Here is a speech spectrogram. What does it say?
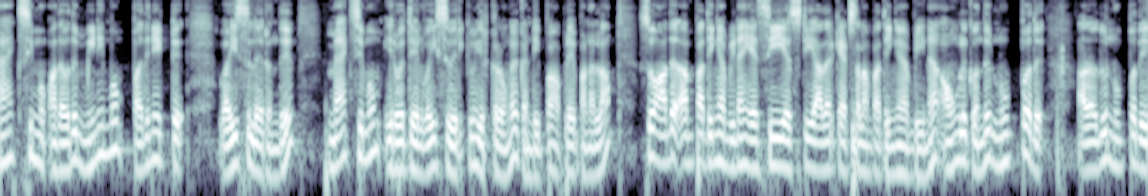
மேக்ஸிமம் அதாவது மினிமம் பதினெட்டு வயசுலேருந்து மேக்ஸிமம் இருபத்தேழு வயசு வரைக்கும் இருக்கிறவங்க கண்டிப்பாக அப்ளை பண்ணலாம். ஸோ அது பார்த்தீங்க அப்படின்னா எஸ்சி எஸ்டி அதர் கேட்ஸ் எல்லாம் பார்த்தீங்க அப்படின்னா அவங்களுக்கு வந்து முப்பது அதாவது முப்பது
